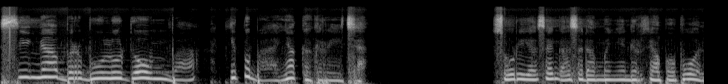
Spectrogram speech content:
singa berbulu domba, itu banyak ke gereja. Sorry ya, saya nggak sedang menyindir siapa pun.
